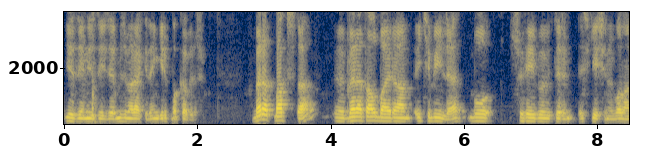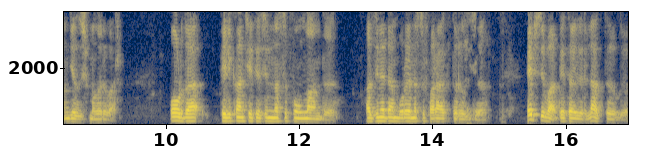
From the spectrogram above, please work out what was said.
İzleyen izleyicilerimiz merak eden girip bakabilir. Berat Box'ta e, Berat Albayrak'ın ekibiyle bu Süheyb Öğütler'in eski eşinin falan yazışmaları var. Orada Pelikan çetesinin nasıl fonlandığı, hazineden buraya nasıl para aktarıldığı, hepsi var detaylarıyla aktarılıyor.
